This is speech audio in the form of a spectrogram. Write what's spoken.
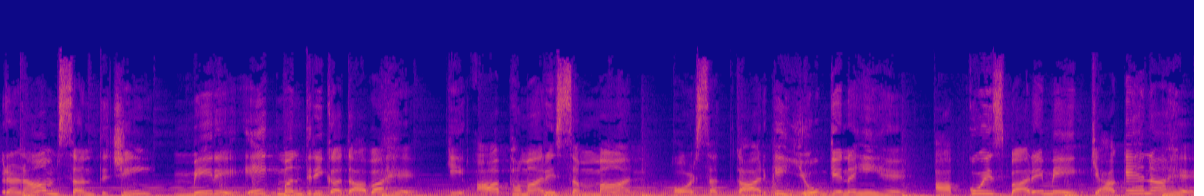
प्रणाम, संत जी। मेरे एक मंत्री का दावा है कि आप हमारे सम्मान और सत्कार के योग्य नहीं हैं। आपको इस बारे में क्या कहना है?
